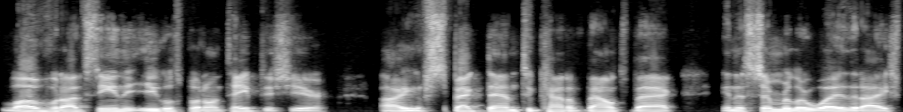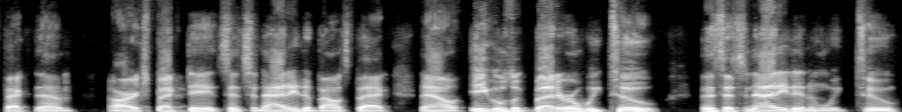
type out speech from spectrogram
love what I've seen the Eagles put on tape this year. I expect them to kind of bounce back in a similar way that I expect them or expected Cincinnati to bounce back. Now, Eagles look better in week two than Cincinnati did in week two.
